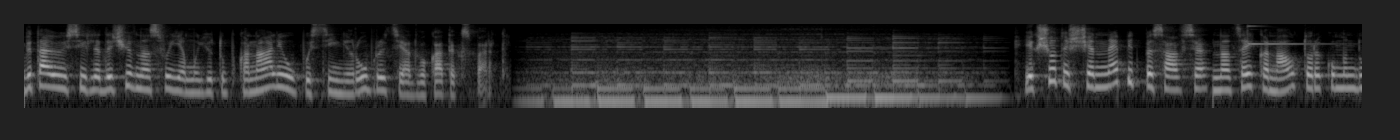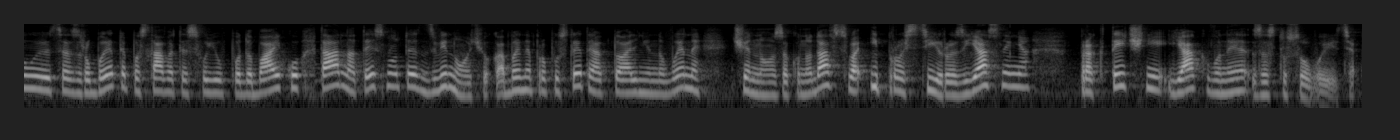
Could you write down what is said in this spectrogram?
Вітаю усіх глядачів на своєму ютуб-каналі у постійній рубриці Адвокат-експерт. Якщо ти ще не підписався на цей канал, то рекомендую це зробити, поставити свою вподобайку та натиснути дзвіночок, аби не пропустити актуальні новини чинного законодавства і прості роз'яснення, практичні, як вони застосовуються.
